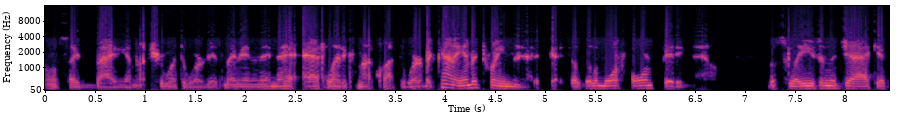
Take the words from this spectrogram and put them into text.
I won't say baggy. I'm not sure what the word is. Maybe and, and athletic's not quite the word, but kind of in between that. It's, it's a little more form fitting now. The sleeves and the jacket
